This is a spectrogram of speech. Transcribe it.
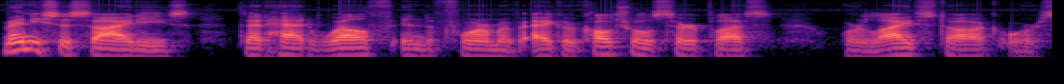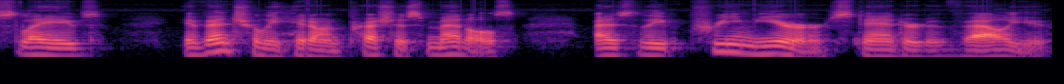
Many societies that had wealth in the form of agricultural surplus or livestock or slaves eventually hit on precious metals as the premier standard of value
